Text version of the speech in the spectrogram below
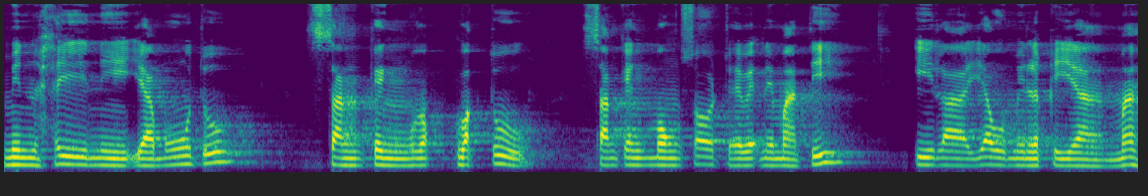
min hini yamutu sangking waktu sangking mongso dhewekne mati ila yaumil qiyamah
